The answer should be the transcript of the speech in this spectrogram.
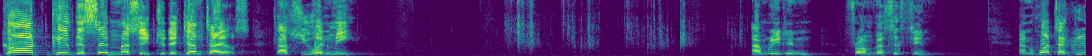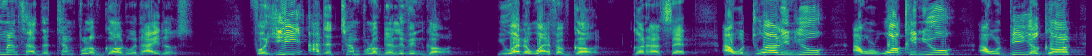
god gave the same message to the gentiles that's you and me I'm reading from verse 16. And what agreement has the temple of God with idols? For ye are the temple of the living God. You are the wife of God. God has said, I will dwell in you, I will walk in you, I will be your God,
